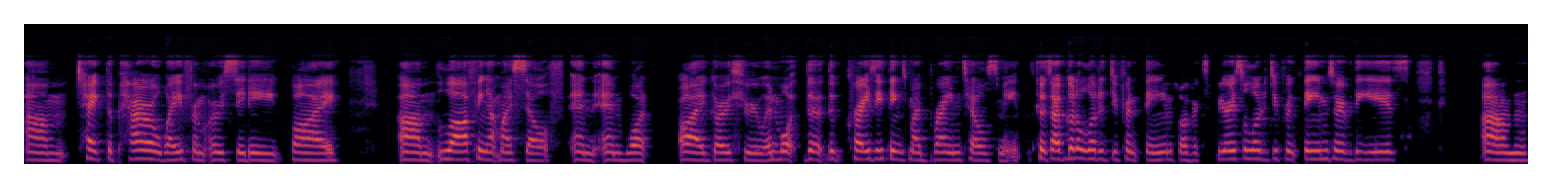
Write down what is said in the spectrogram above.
um, take the power away from ocd by um, laughing at myself and and what i go through and what the the crazy things my brain tells me because i've got a lot of different themes i've experienced a lot of different themes over the years um,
